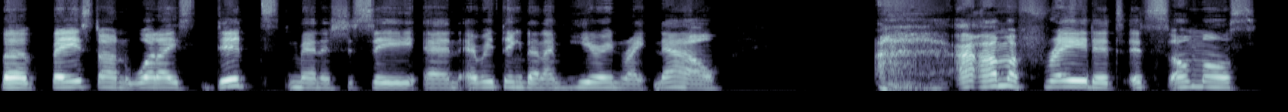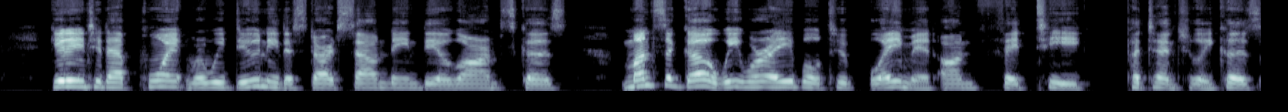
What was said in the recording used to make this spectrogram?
But based on what I did manage to see and everything that I'm hearing right now, I, am afraid it's it's almost getting to that point where we do need to start sounding the alarms because months ago we were able to blame it on fatigue potentially because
